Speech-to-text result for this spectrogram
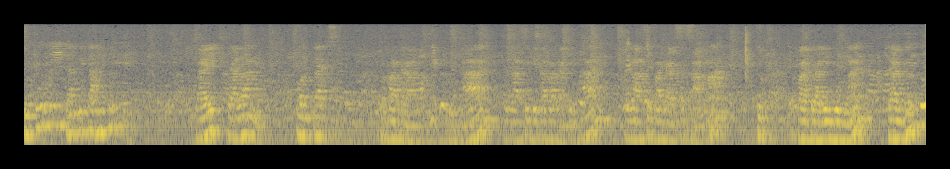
syukuri dan kita hidupi baik dalam konteks kepada Tuhan, relasi kita pada Tuhan, relasi pada sesama, juga pada lingkungan, dan tentu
